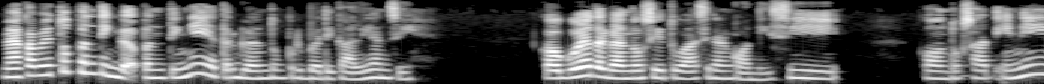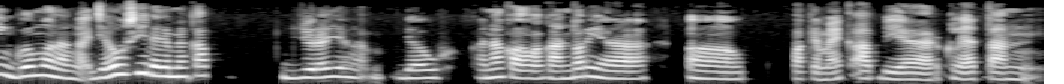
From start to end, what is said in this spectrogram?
Makeup itu penting. Nggak pentingnya ya tergantung pribadi kalian sih. Kalau gue tergantung situasi dan kondisi. Kalau untuk saat ini gue malah nggak jauh sih dari makeup. Jujur aja nggak jauh. Karena kalau ke kantor ya uh, pakai make up biar kelihatan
